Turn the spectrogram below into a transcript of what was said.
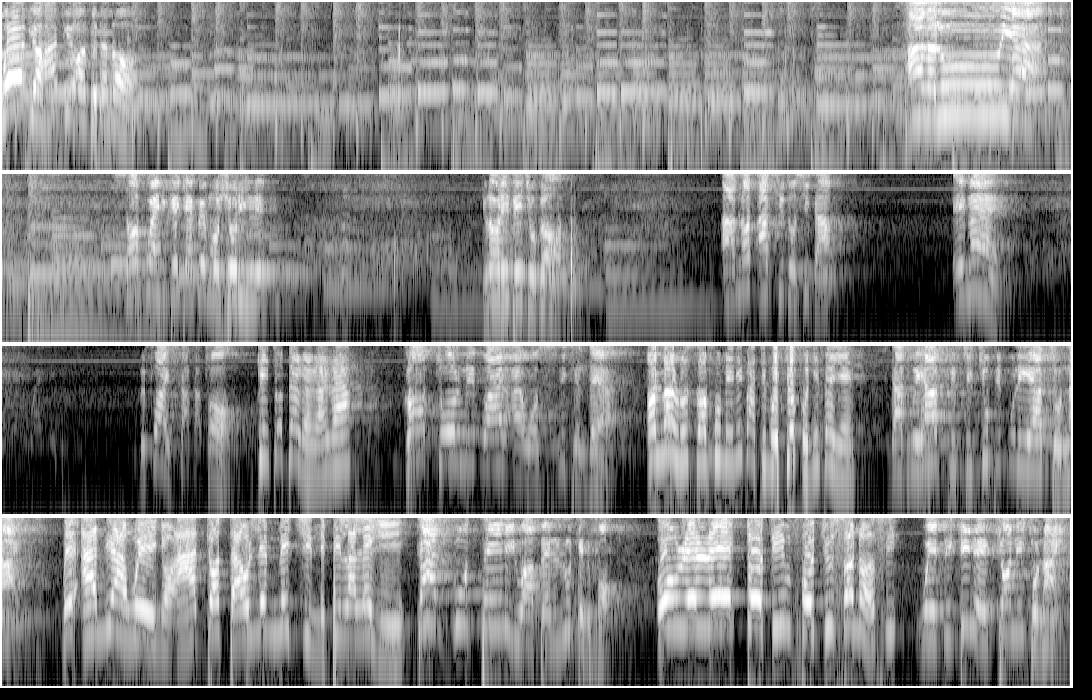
Wave your hanky unto the Lord. Hallelujah. Sọ fún ẹnìkejì ẹ pé mo ṣoríire. Glory be to god. I have not asked you to sit down. Amen. Before i start at all kí n tó bẹ̀rẹ̀ rárá. God told me while i was sitting there. Ọlọ́run sọ fún mi nígbà tí mo jókòó níbẹ̀ yẹn that we have fifty-two people here tonight pé a ní àwọn èèyàn àádọ́ta ó lé méjì níbí lálẹ́ yìí. that good thing you have been looking for ohun rere tó ti ń fojú sọ́nà sí. will begin a journey tonight.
